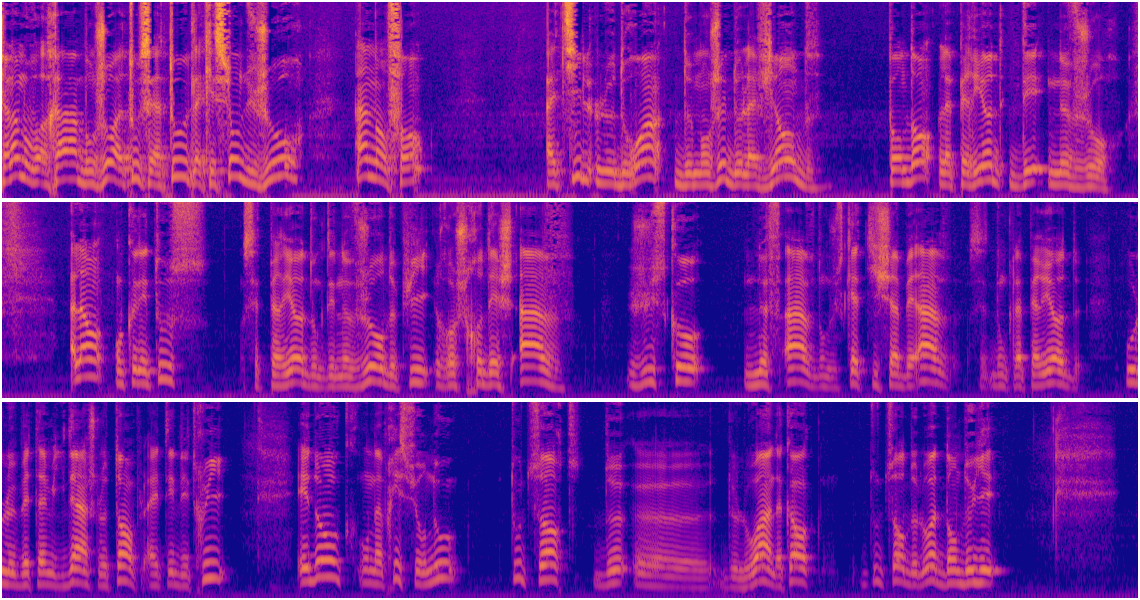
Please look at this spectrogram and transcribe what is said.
Shalom Ouvracha, bonjour à tous et à toutes. La question du jour, un enfant a-t-il le droit de manger de la viande pendant la période des 9 jours? Alors, on connaît tous cette période des 9 jours depuis Rosh Chodesh Av jusqu'au 9 Av, donc jusqu'à Tisha B'Av, c'est donc la période où le Beth le temple, a été détruit. Et donc, on a pris sur nous toutes sortes de, euh, de lois, d'accord Toutes sortes de lois d'endeuillés.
